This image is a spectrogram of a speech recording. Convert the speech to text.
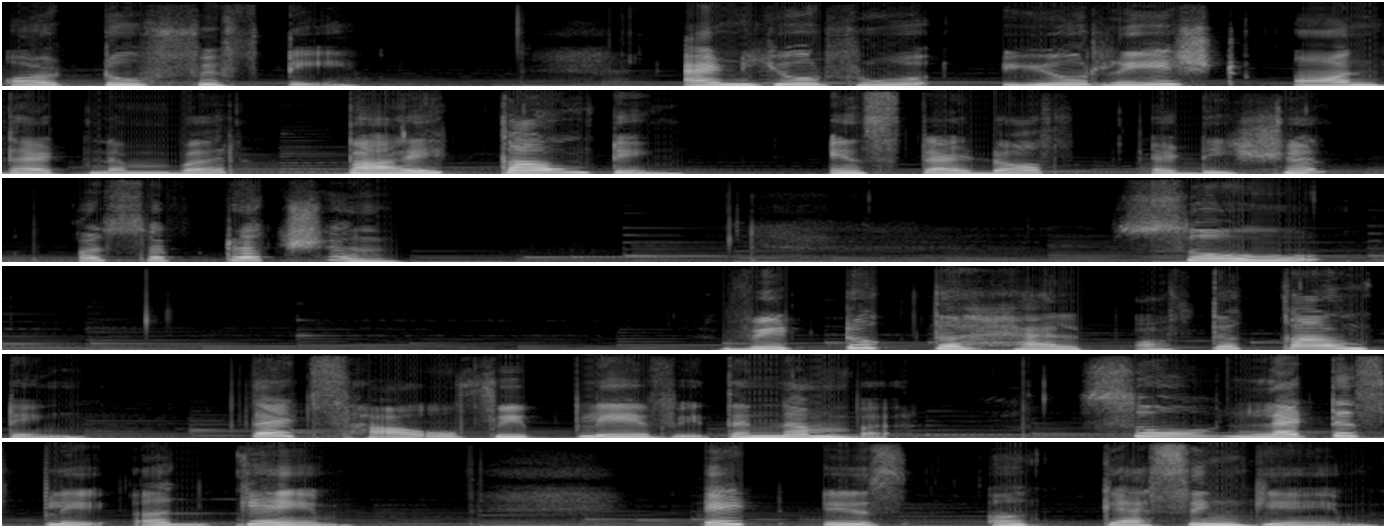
or 250 and you you reached on that number by counting instead of addition or subtraction. So, we took the help of the counting. That's how we play with a number. So, let us play a game. It is a guessing game.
